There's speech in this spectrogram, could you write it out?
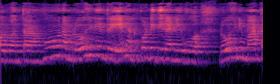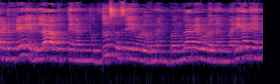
ಅವರು ಅಂತ? ಹ್ಞೂ, ನಮ್ ರೋಹಿಣಿ ಅಂದ್ರೆ ಏನ್ ಅನ್ಕೊಂಡಿದ್ದೀರಾ ನೀವು? ರೋಹಿಣಿ ಮಾತಾಡಿದ್ರೆ ಎಲ್ಲ ಆಗುತ್ತೆ. ನನ್ ಮುದ್ದು ಸೊಸೆ ಇವಳು, ನನ್ ಬಂಗಾರ ಇವಳು, ನನ್ ಮರ್ಯಾದೆಯನ್ನ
